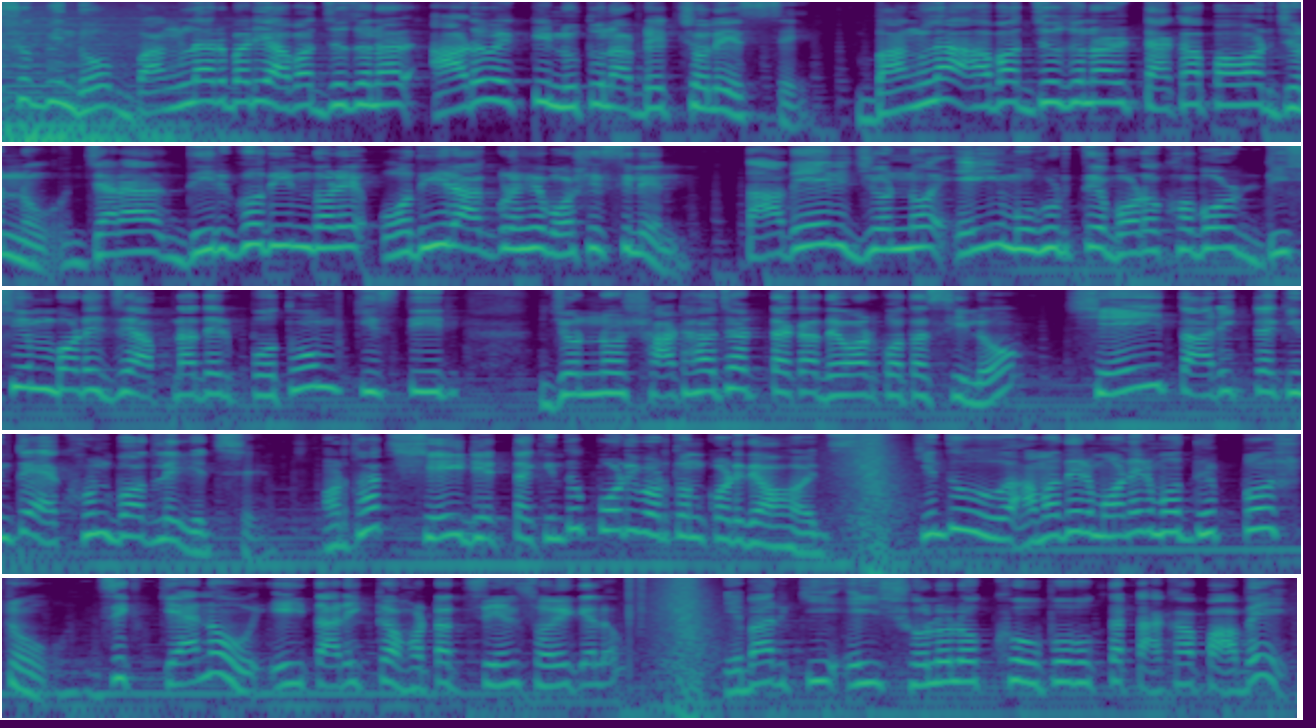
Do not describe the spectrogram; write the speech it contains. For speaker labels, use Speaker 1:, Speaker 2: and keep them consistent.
Speaker 1: দর্শকবৃন্দ, বাংলার বাড়ি আবাস যোজনার আরও একটি নতুন আপডেট চলে এসছে। বাংলা আবাস যোজনার টাকা পাওয়ার জন্য যারা দীর্ঘদিন ধরে অধীর আগ্রহে বসেছিলেন, তাদের জন্য এই মুহূর্তে বড় খবর, ডিসেম্বরে যে আপনাদের প্রথম কিস্তির জন্য ষাট হাজার টাকা দেওয়ার কথা ছিল, সেই তারিখটা কিন্তু এখন বদলে গেছে। অর্থাৎ সেই ডেটটা কিন্তু পরিবর্তন করে দেওয়া হয়েছে। কিন্তু আমাদের মনের মধ্যে প্রশ্ন যে কেন এই তারিখটা হঠাৎ চেঞ্জ হয়ে গেল? এবার কি এই ষোলো লক্ষ উপভোক্তা টাকা পাবে?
